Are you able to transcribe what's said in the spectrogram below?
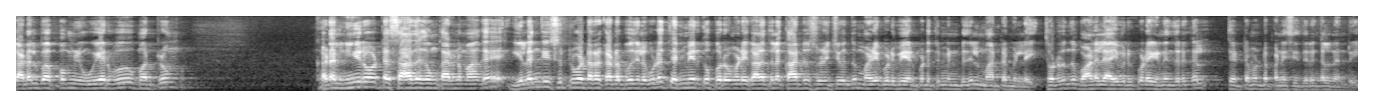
கடல் வெப்பம் உயர்வு மற்றும் கடல் நீரோட்ட சாதகம் காரணமாக இலங்கை சுற்றுவட்டார கடற்பகுதியில் கூட தென்மேற்கு பருவமழை காலத்தில் காற்று சுழற்சி வந்து மழைப்பொழிவை ஏற்படுத்தும் என்பதில் மாற்றமில்லை. தொடர்ந்து வானிலை ஆய்விற்கு கூட இணைந்திருங்கள். திட்டமிட்ட பணி செய்திருங்கள். நன்றி.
